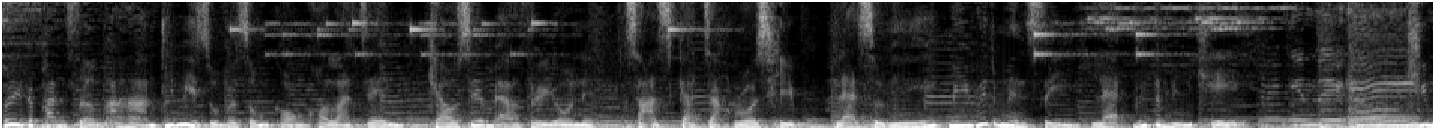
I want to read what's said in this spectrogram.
ผลิตภัณฑ์เสริมอาหารที่มีส่วนผสมของคอลลาเจน แคลเซียมแอลทริโอเนตสารสกัดจากโรสฮิป และส่วนนี้มีวิตามิน C และวิตามิน K คิม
